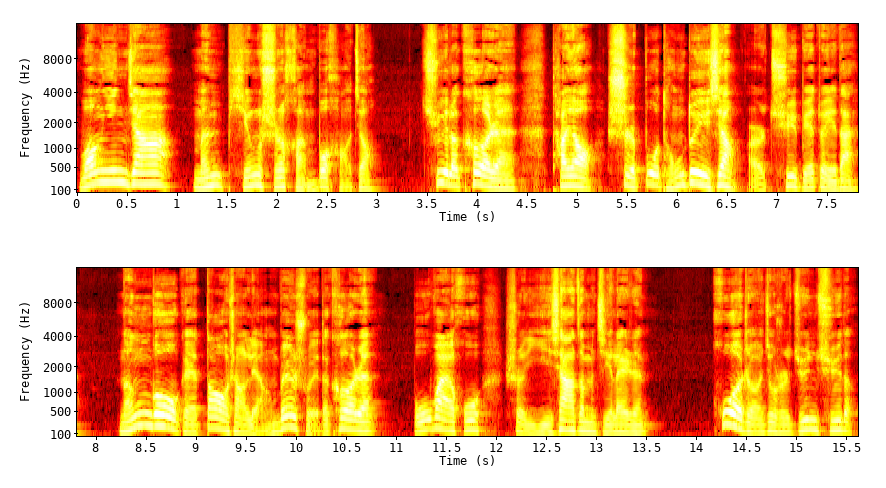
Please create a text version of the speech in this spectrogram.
王英家门平时很不好叫。去了客人，他要视不同对象而区别对待。能够给倒上两杯水的客人，不外乎是以下这么几类人，或者就是军区的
